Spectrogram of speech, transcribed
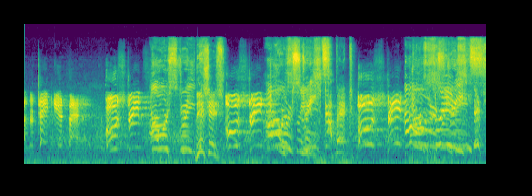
have to take it back. Whose streets? Our street. This is Whose streets? Our street. stop it. Whose streets? This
